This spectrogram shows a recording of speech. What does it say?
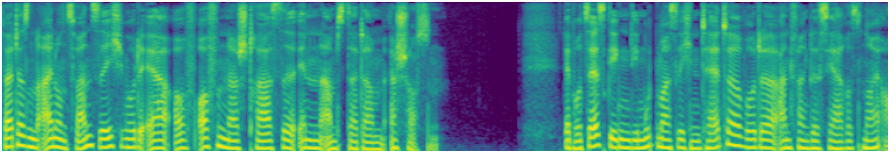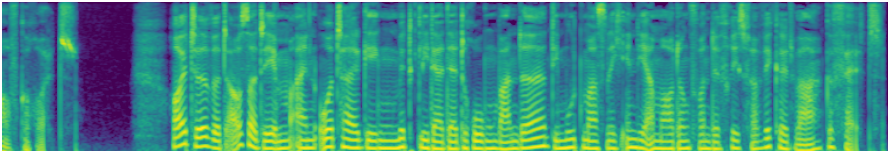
2021 wurde er auf offener Straße in Amsterdam erschossen. Der Prozess gegen die mutmaßlichen Täter wurde Anfang des Jahres neu aufgerollt. Heute wird außerdem ein Urteil gegen Mitglieder der Drogenbande, die mutmaßlich in die Ermordung von de Vries verwickelt war, gefällt.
